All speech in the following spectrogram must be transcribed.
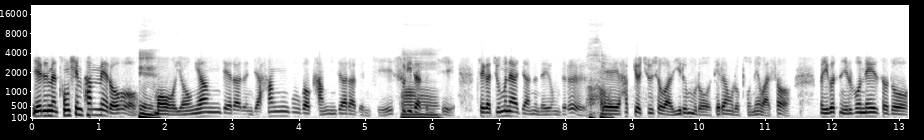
예를 들면 통신 판매로 예. 뭐 영양제라든지 한국어 강좌라든지 술이라든지 제가 주문하지 않는 내용들을 아하. 제 학교 주소와 이름으로 대량으로 보내와서 뭐 이것은 일본 내에서도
